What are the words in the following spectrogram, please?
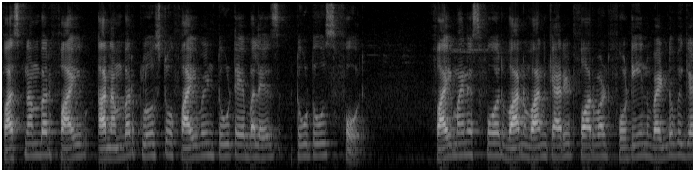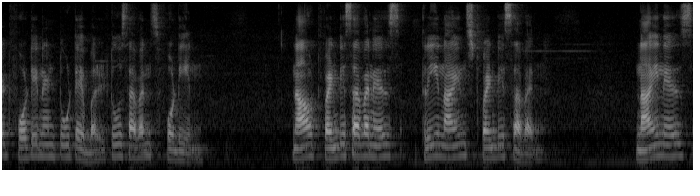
First number 5, a number close to 5 in 2 table is 2 twos 4. 5 minus 4, 1, 1 carried forward 14. When do we get 14 in 2 table? 2 sevens 14. Now 27 is 3 nines 27. 9 is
